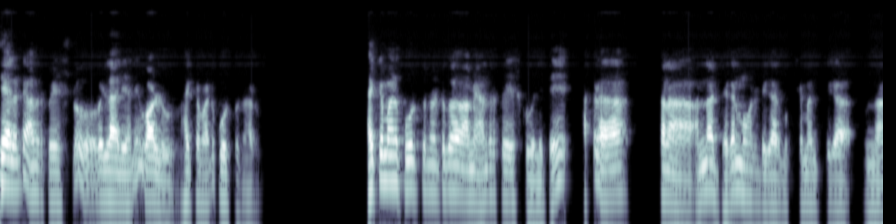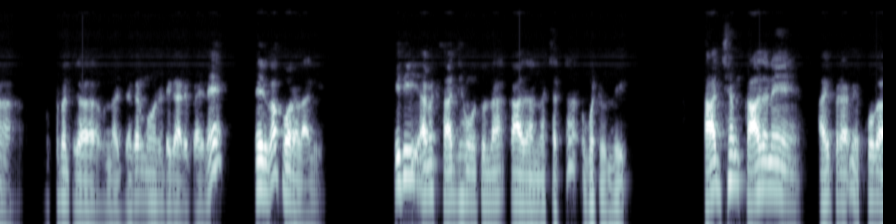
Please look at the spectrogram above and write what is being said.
చేయాలంటే ఆంధ్రప్రదేశ్లో వెళ్ళాలి అని వాళ్ళు హైకమాండ్ కోరుతున్నారు. హైకమాండ్ కోరుతున్నట్టుగా ఆమె ఆంధ్రప్రదేశ్కు వెళితే అక్కడ తన అన్న జగన్మోహన్ రెడ్డి గారు ముఖ్యమంత్రిగా ఉన్న ముఖ్యమంత్రిగా ఉన్న జగన్మోహన్ రెడ్డి గారిపైనే నేరుగా పోరాడాలి. ఇది ఆమెకు సాధ్యమవుతుందా కాదన్న చర్చ ఒకటి ఉంది. సాధ్యం కాదనే అభిప్రాయం ఎక్కువగా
